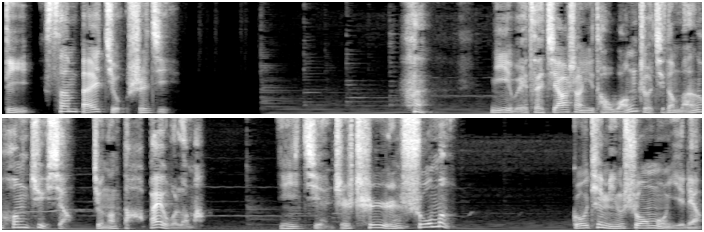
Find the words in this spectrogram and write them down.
第三百九十集。哼，你以为再加上一头王者级的蛮荒巨象就能打败我了吗？你简直痴人说梦！古天明双目一亮，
